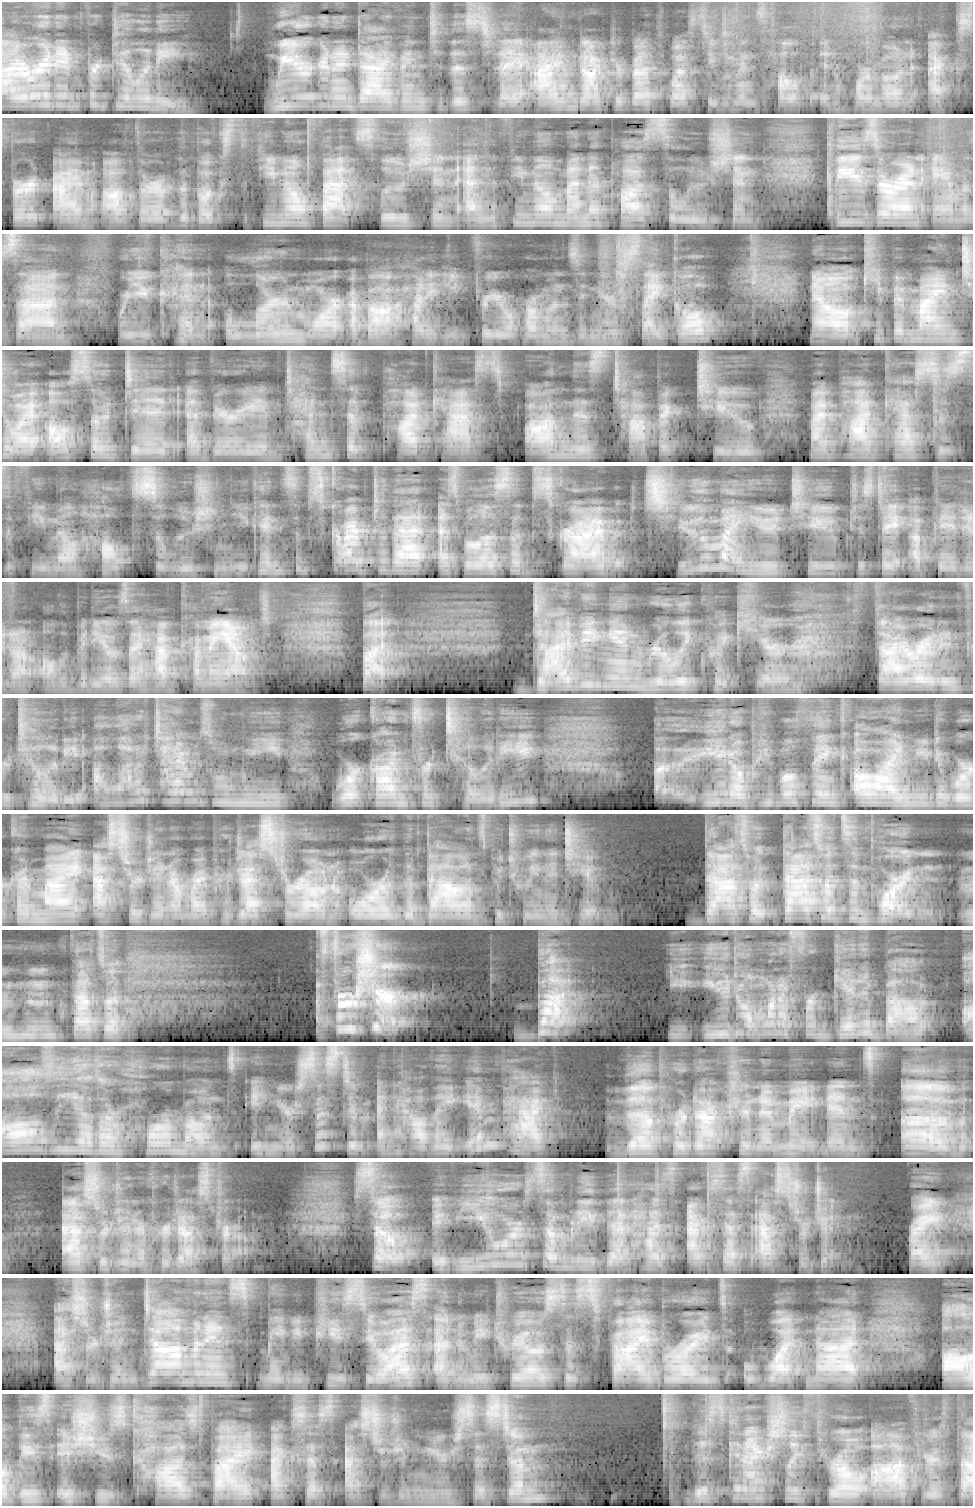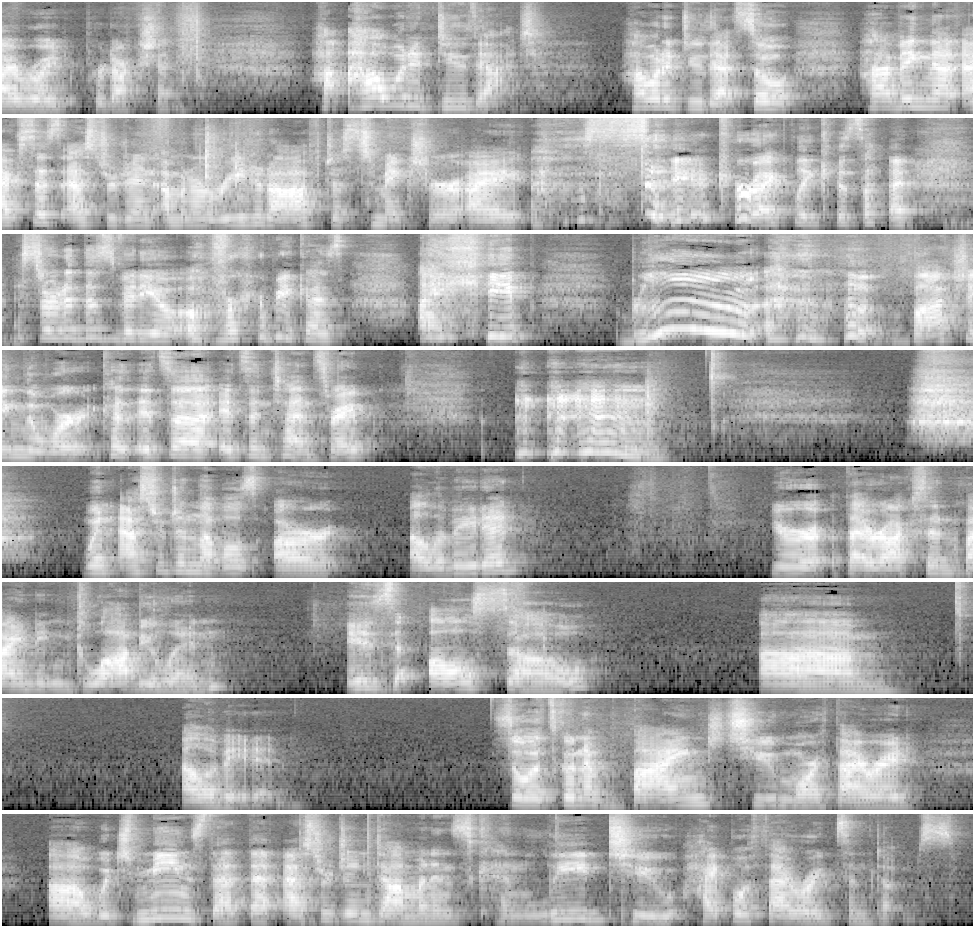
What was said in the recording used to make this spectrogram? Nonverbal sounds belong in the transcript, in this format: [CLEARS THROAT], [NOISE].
Thyroid infertility. We are going to dive into this today. I am Dr. Beth Westie, women's health and hormone expert. I am author of the books The Female Fat Solution and The Female Menopause Solution. These are on Amazon where you can learn more about how to eat for your hormones in your cycle. Now, keep in mind too, I also did a very intensive podcast on this topic too. My podcast is The Female Health Solution. You can subscribe to that as well as subscribe to my YouTube to stay updated on all the videos I have coming out. But diving in really quick here, thyroid infertility. A lot of times when we work on fertility, uh, you know, people think, oh, I need to work on my estrogen or my progesterone or the balance between the two. That's what that's what's important. Mm-hmm. That's what for sure. But you don't want to forget about all the other hormones in your system and how they impact the production and maintenance of estrogen and progesterone. So if you are somebody that has excess estrogen, right? Estrogen dominance, maybe PCOS, endometriosis, fibroids, whatnot, all of these issues caused by excess estrogen in your system. This can actually throw off your thyroid production. H how would it do that? How would it do that? So having that excess estrogen, I'm gonna read it off just to make sure I [LAUGHS] say it correctly because I, I started this video [LAUGHS] over because I keep [LAUGHS] botching the word because it's a it's intense, right? [CLEARS THROAT] when estrogen levels are elevated, your thyroxine binding globulin is also um, elevated. So it's going to bind to more thyroid, uh, which means that that estrogen dominance can lead to hypothyroid symptoms.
